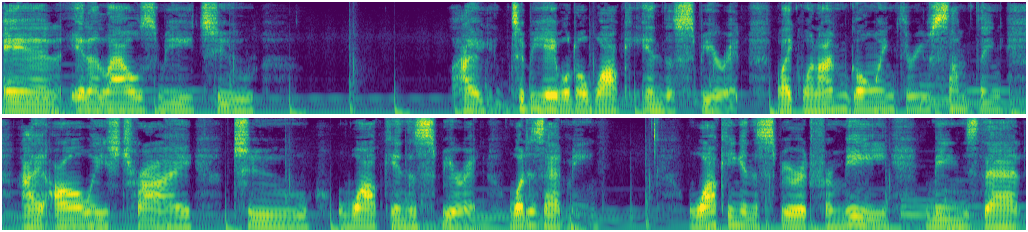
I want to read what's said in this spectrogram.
and it allows me to I to be able to walk in the spirit. Like when I'm going through something, I always try to walk in the spirit. What does that mean? Walking in the spirit for me means that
